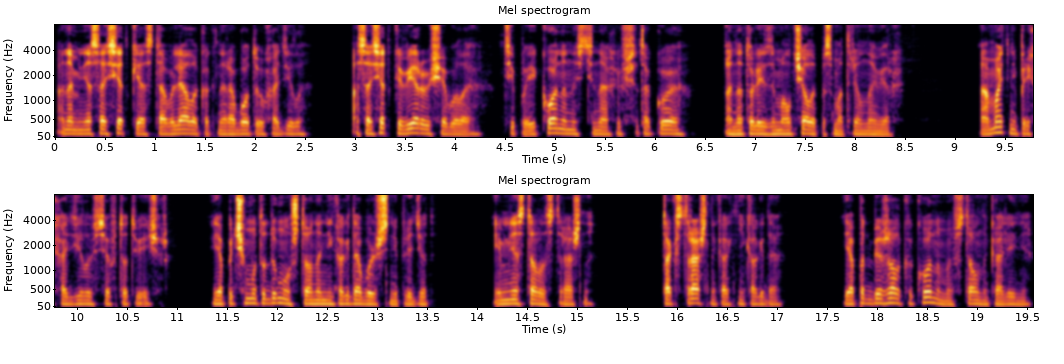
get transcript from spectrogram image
Она меня соседке оставляла, как на работу уходила. А соседка верующая была, типа икона на стенах и все такое». Анатолий замолчал и посмотрел наверх. А мать не приходила все в тот вечер. Я почему-то думал, что она никогда больше не придет. И мне стало страшно. Так страшно, как никогда. Я подбежал к иконам и встал на колени.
